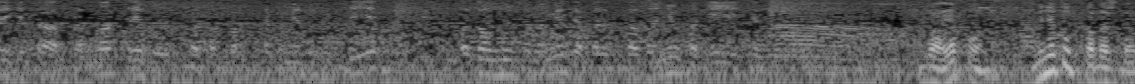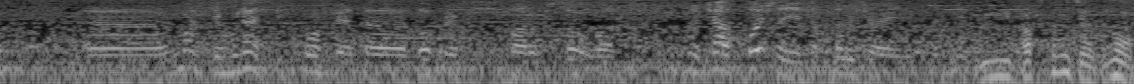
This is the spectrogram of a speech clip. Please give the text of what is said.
регистрация. От вас требуется паспортные документы уже все есть. Потом в нужный момент я позвоню, подъедете на... Да, я понял. Мне тут подождать. Э, вы можете гулять, пить кофе, это добрых пару часов у вас. Ну, час точно есть, а потом еще и... И подскажите, ну,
